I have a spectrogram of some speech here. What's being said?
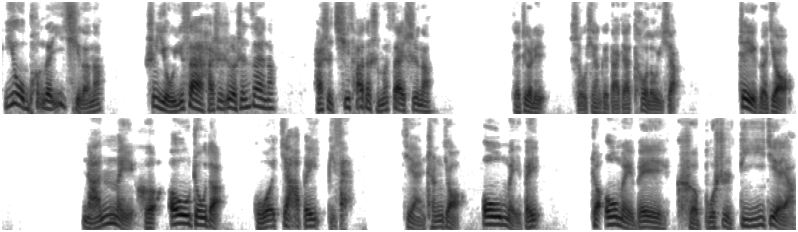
又碰在一起了呢？是友谊赛还是热身赛呢？还是其他的什么赛事呢？在这里，首先给大家透露一下，这个叫南美和欧洲的国家杯比赛，简称叫欧美杯。这欧美杯可不是第一届呀，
